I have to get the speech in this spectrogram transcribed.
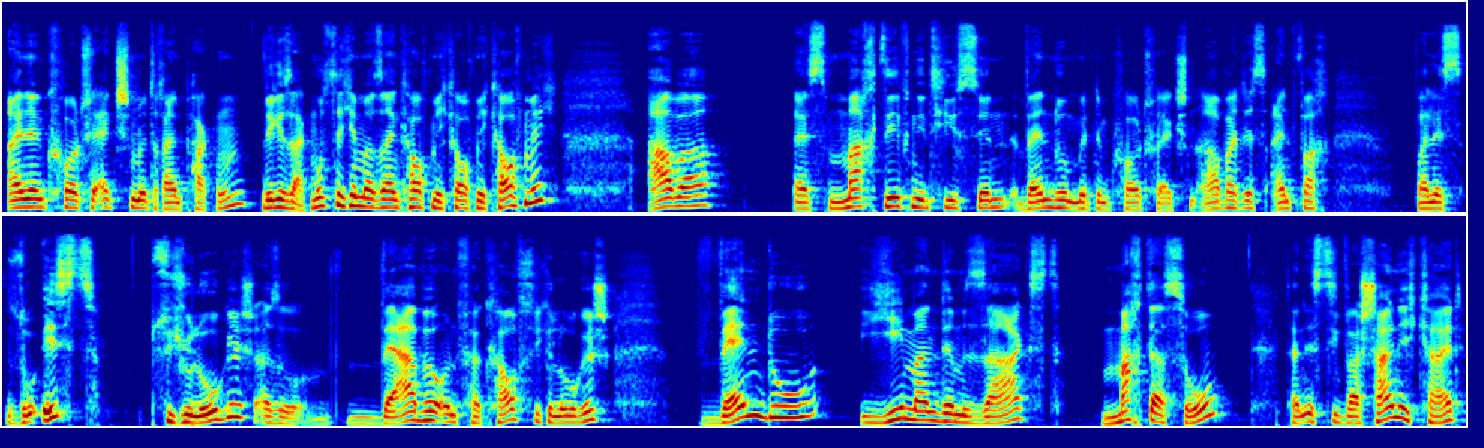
einen Call to Action mit reinpacken. Wie gesagt, muss nicht immer sein, kauf mich, kauf mich, kauf mich, aber es macht definitiv Sinn, wenn du mit einem Call to Action arbeitest, einfach weil es so ist, psychologisch, also Werbe- und Verkaufspsychologisch, wenn du jemandem sagst, mach das so, dann ist die Wahrscheinlichkeit,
